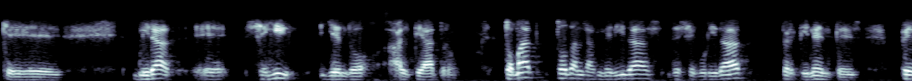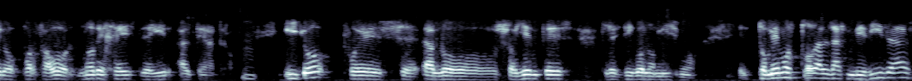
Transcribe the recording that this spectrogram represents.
que, mirad, eh, seguir yendo al teatro, tomad todas las medidas de seguridad pertinentes, pero por favor no dejéis de ir al teatro. Mm. Y yo, pues a los oyentes les digo lo mismo tomemos todas las medidas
